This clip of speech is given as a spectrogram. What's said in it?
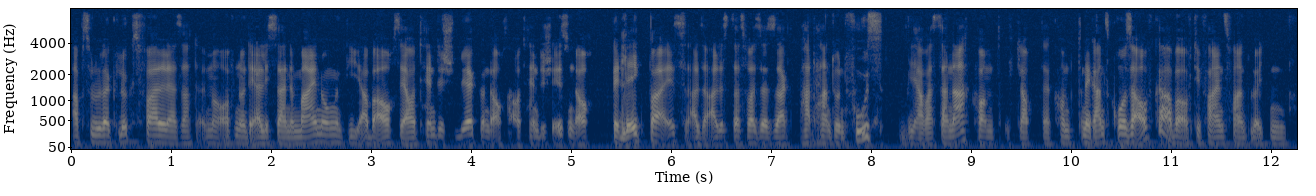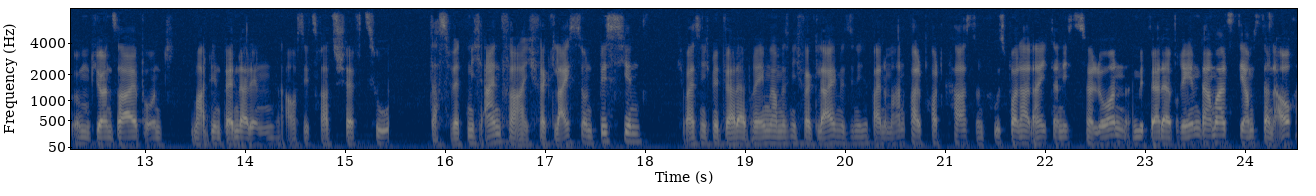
absoluter Glücksfall. Er sagt immer offen und ehrlich seine Meinung, die aber auch sehr authentisch wirkt und auch authentisch ist und auch belegbar ist. Also alles das, was er sagt, hat Hand und Fuß. Ja, was danach kommt, ich glaube, da kommt eine ganz große Aufgabe auf die Vereinsverantwortlichen um Björn Seib und Martin Bender, den Aussichtsratschef, zu. Das wird nicht einfach. Ich vergleiche so ein bisschen ich weiß nicht, mit Werder Bremen haben wir es nicht vergleichen. Wir sind nicht bei einem Handball-Podcast und Fußball hat eigentlich da nichts verloren. Mit Werder Bremen damals, die haben es dann auch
